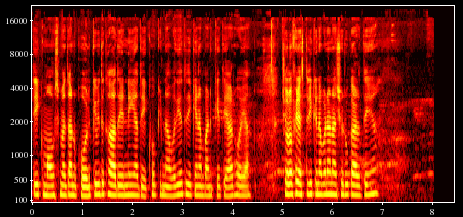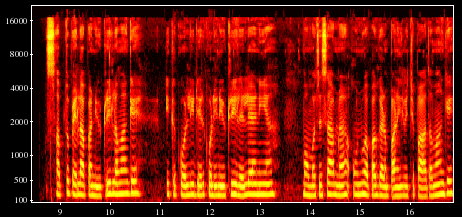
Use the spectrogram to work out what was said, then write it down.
ਤੇ ਇੱਕ ਮਾਊਸ ਮੈਂ ਤੁਹਾਨੂੰ ਖੋਲ ਕੇ ਵੀ ਦਿਖਾ ਦੇਣੀ ਆ ਦੇਖੋ ਕਿੰਨਾ ਵਧੀਆ ਤਰੀਕੇ ਨਾਲ ਬਣ ਕੇ ਤਿਆਰ ਹੋਇਆ। ਚਲੋ ਫਿਰ ਇਸ ਤਰੀਕੇ ਨਾਲ ਬਣਾਉਣਾ ਸ਼ੁਰੂ ਕਰਦੇ ਹਾਂ। ਸਭ ਤੋਂ ਪਹਿਲਾਂ ਆਪਾਂ ਨਿਊਟਰੀ ਲਵਾਂਗੇ। ਇੱਕ ਕੋਲੀ, ਡੇਢ ਕੋਲੀ ਨਿਊਟਰੀ ਲੈ ਲੈਣੀ ਆ। ਮੋਮੋਸ ਦੇ ਹਿਸਾਬ ਨਾਲ ਉਹਨੂੰ ਆਪਾਂ ਗਰਮ ਪਾਣੀ ਦੇ ਵਿੱਚ ਪਾ ਦਵਾਂਗੇ।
